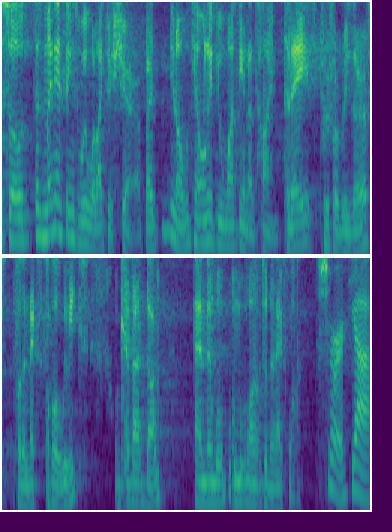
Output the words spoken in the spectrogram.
So there's many things we would like to share, but you know, we can only do one thing at a time. Today is proof of reserves for the next couple of weeks. We'll get that done. And then we'll, we'll move on to the next one. Sure. Yeah.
